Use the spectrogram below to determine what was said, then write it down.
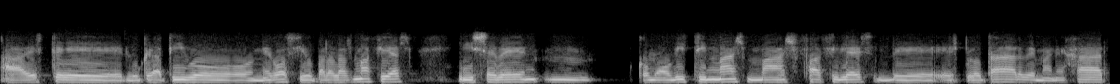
a este lucrativo negocio para las mafias y se ven mm, como víctimas más fáciles de explotar, de manejar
